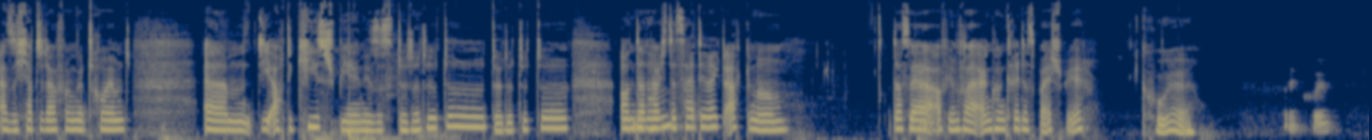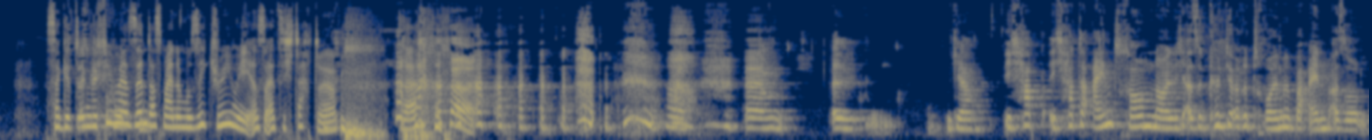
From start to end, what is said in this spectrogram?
Also ich hatte davon geträumt, ähm, die auch die Keys spielen, dieses und dann habe ich das halt direkt aufgenommen. Das wäre auf jeden Fall ein konkretes Beispiel. Cool. Sehr cool. Es ergibt irgendwie viel mehr Sinn, dass meine Musik dreamy ist, als ich dachte. Ja. Ähm, äh, ja, ich hab, ich hatte einen Traum neulich. Also könnt ihr eure Träume beeinflussen, also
